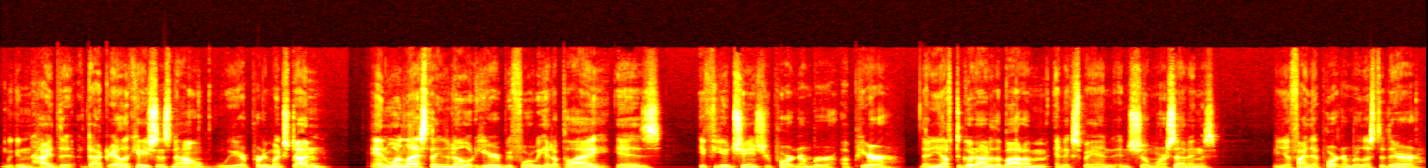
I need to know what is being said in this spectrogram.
We can hide the Docker allocations now. We are pretty much done. And one last thing to note here before we hit apply is if you'd changed your port number up here, then you have to go down to the bottom and expand and show more settings. And you'll find that port number listed there.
